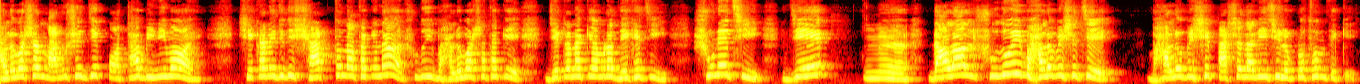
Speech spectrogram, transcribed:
ভালোবাসার মানুষের যে কথা বিনিময়, সেখানে যদি স্বার্থ না থাকে না, শুধুই ভালোবাসা থাকে, যেটা নাকি আমরা দেখেছি, শুনেছি যে দালাল শুধুই ভালোবেসেছে ভালোবেসে পাশে দাঁড়িয়েছিল প্রথম থেকে।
